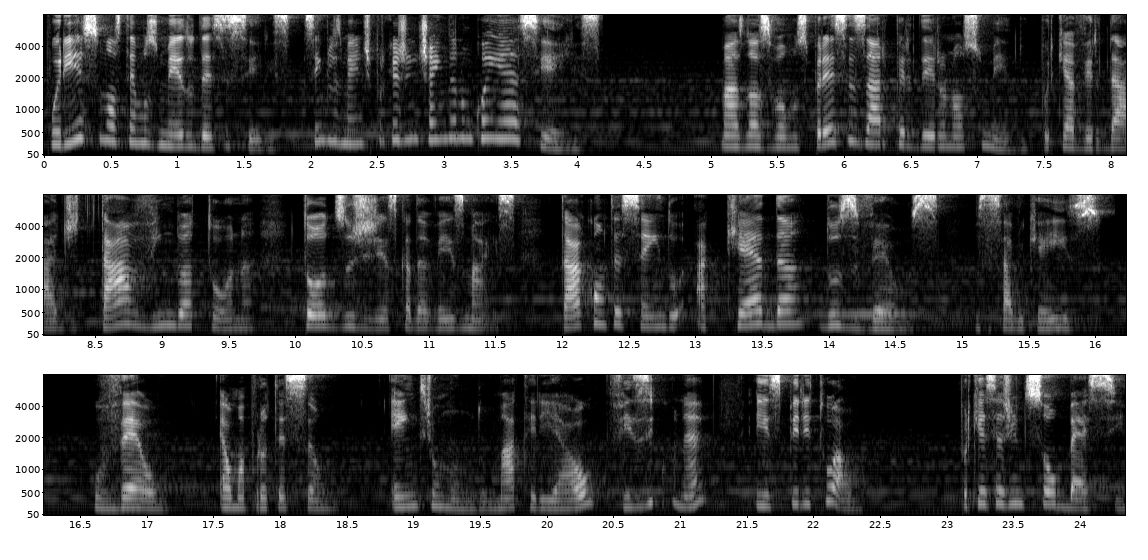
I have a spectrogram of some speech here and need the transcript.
Por isso nós temos medo desses seres, simplesmente porque a gente ainda não conhece eles. Mas nós vamos precisar perder o nosso medo, porque a verdade está vindo à tona todos os dias, cada vez mais. Está acontecendo a queda dos véus. Você sabe o que é isso? O véu é uma proteção entre o mundo material, físico, né, e espiritual. Porque se a gente soubesse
